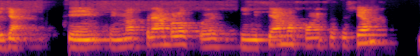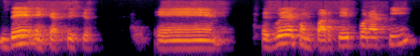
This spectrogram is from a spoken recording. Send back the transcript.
Pues ya, sin, sin más preámbulos, pues iniciamos con esta sesión de ejercicios. Eh, les voy a compartir por aquí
